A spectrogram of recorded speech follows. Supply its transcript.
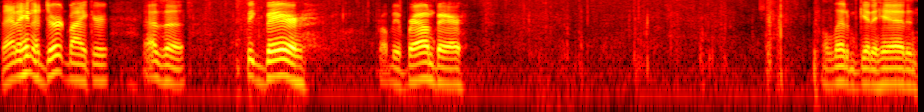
That ain't a dirt biker. That's a big bear. Probably a brown bear. I'll let him get ahead and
